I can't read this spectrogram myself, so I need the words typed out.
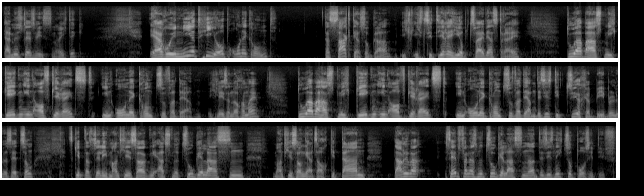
Er müsste es wissen, richtig? Er ruiniert Hiob ohne Grund. Das sagt er sogar. Ich, ich zitiere Hiob 2, Vers 3. Du aber hast mich gegen ihn aufgereizt, ihn ohne Grund zu verderben. Ich lese noch einmal. Du aber hast mich gegen ihn aufgereizt, ihn ohne Grund zu verderben. Das ist die Zürcher Bibelübersetzung. Es gibt natürlich manche, die sagen, er hat es nur zugelassen, manche sagen, er hat es auch getan. Darüber, selbst wenn er es nur zugelassen hat, das ist nicht so positiv.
